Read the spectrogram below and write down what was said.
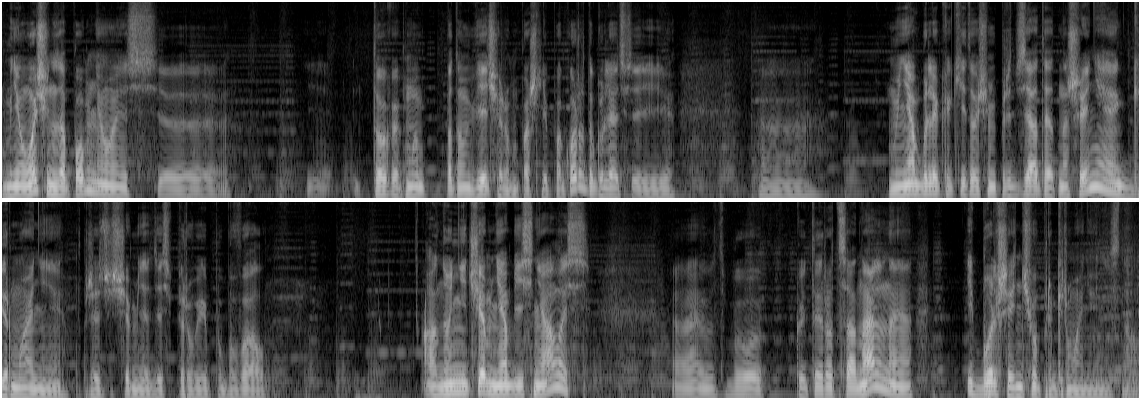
мне очень запомнилось э, то, как мы потом вечером пошли по городу гулять, и э, у меня были какие-то очень предвзятые отношения к Германии, прежде чем я здесь впервые побывал. Оно ничем не объяснялось. Э, это было какое-то иррациональное. И больше я ничего про Германию не знал.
